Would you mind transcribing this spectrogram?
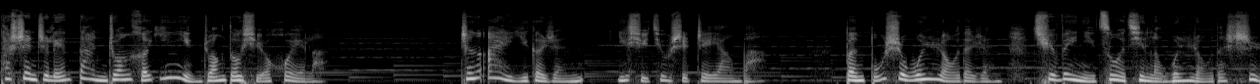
他甚至连淡妆和阴影妆都学会了。真爱一个人，也许就是这样吧。本不是温柔的人，却为你做尽了温柔的事。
